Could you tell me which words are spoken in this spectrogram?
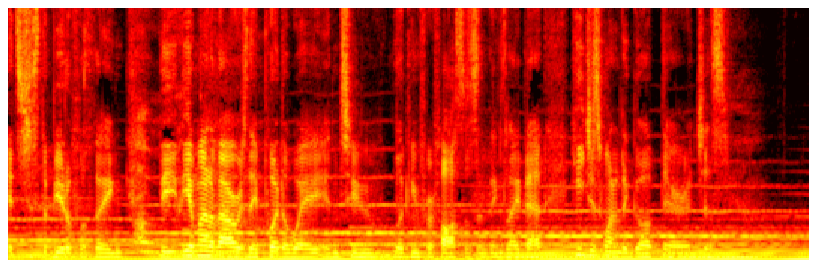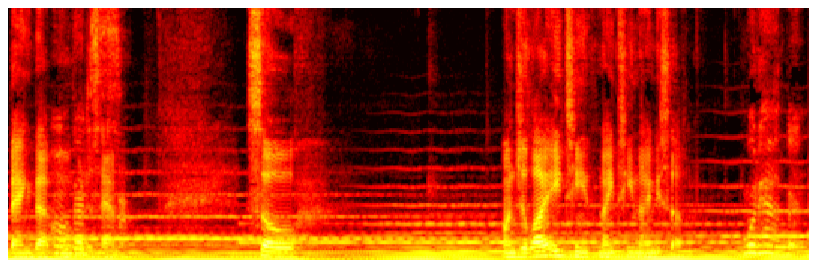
it's just a beautiful thing. Oh the the amount of hours they put away into looking for fossils and things like that, he just wanted to go up there and just bang that Oh, moon with his hammer. So on July 18, 1997, what happened?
